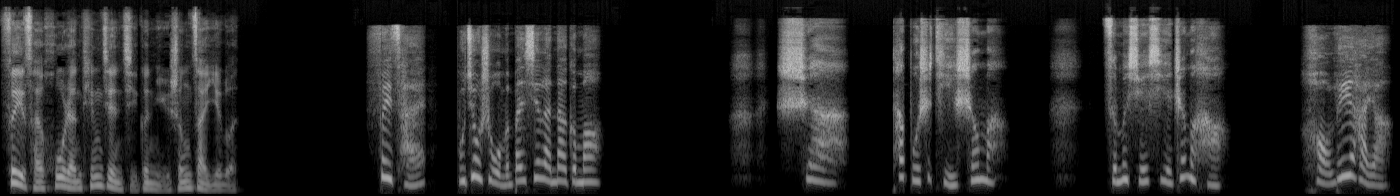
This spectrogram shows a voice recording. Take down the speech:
废材忽然听见几个女生在议论：“废材不就是我们班新来那个吗？是啊，他不是体育生吗？怎么学习也这么好？好厉害呀！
